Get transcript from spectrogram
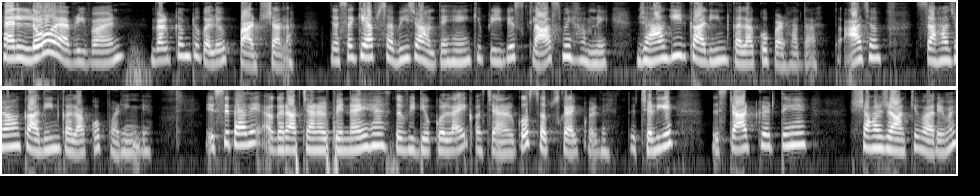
हेलो एवरीवन वेलकम टू कलयुग पाठशाला जैसा कि आप सभी जानते हैं कि प्रीवियस क्लास में हमने जहांगीर कालीन कला को पढ़ा था तो आज हम शाहजहाँ कालीन कला को पढ़ेंगे। इससे पहले अगर आप चैनल पर नए हैं तो वीडियो को लाइक और चैनल को सब्सक्राइब कर दें। तो चलिए स्टार्ट करते हैं शाहजहाँ के बारे में।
